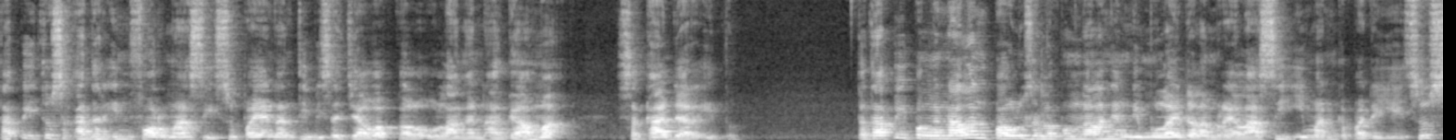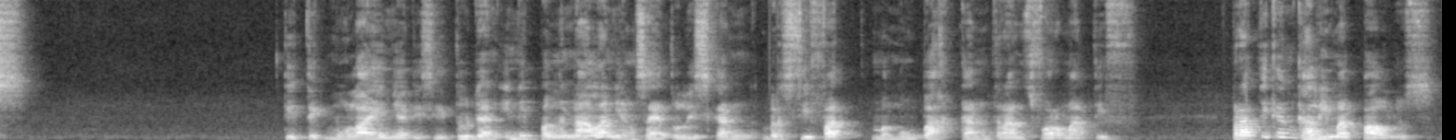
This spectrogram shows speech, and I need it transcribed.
tapi itu sekadar informasi supaya nanti bisa jawab kalau ulangan agama. Sekadar itu. Tetapi pengenalan Paulus adalah pengenalan yang dimulai dalam relasi iman kepada Yesus titik mulainya di situ dan ini pengenalan yang saya tuliskan bersifat mengubahkan transformatif. Perhatikan kalimat Paulus.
